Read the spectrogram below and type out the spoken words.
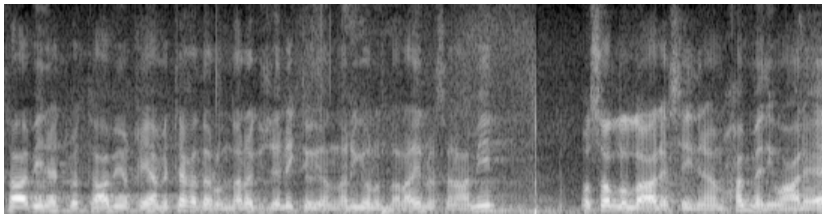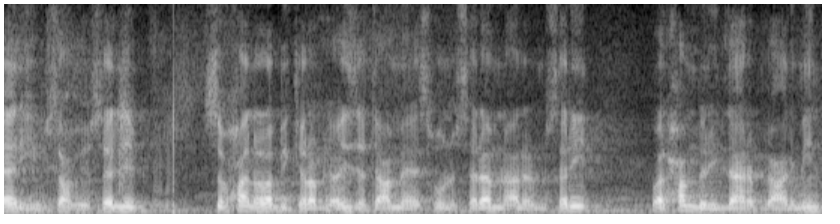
tabi'in et ve tabi'in kıyamete kadar onlara güzellikle uyanların yolundan ayırmasın. Amin. Ve sallallahu aleyhi ve seyyidina Muhammed ve ala alihi ve sahbihi ve sellim. Subhan rabbike rabbil izzeti amma yasifun. Selamun alel murselin. Velhamdülillahi rabbil alemin.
